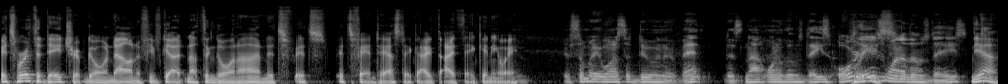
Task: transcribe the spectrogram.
It's worth a day trip going down if you've got nothing going on. It's it's it's fantastic. I I think anyway. If somebody wants to do an event that's not one of those days, or Please. is one of those days, Yeah.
